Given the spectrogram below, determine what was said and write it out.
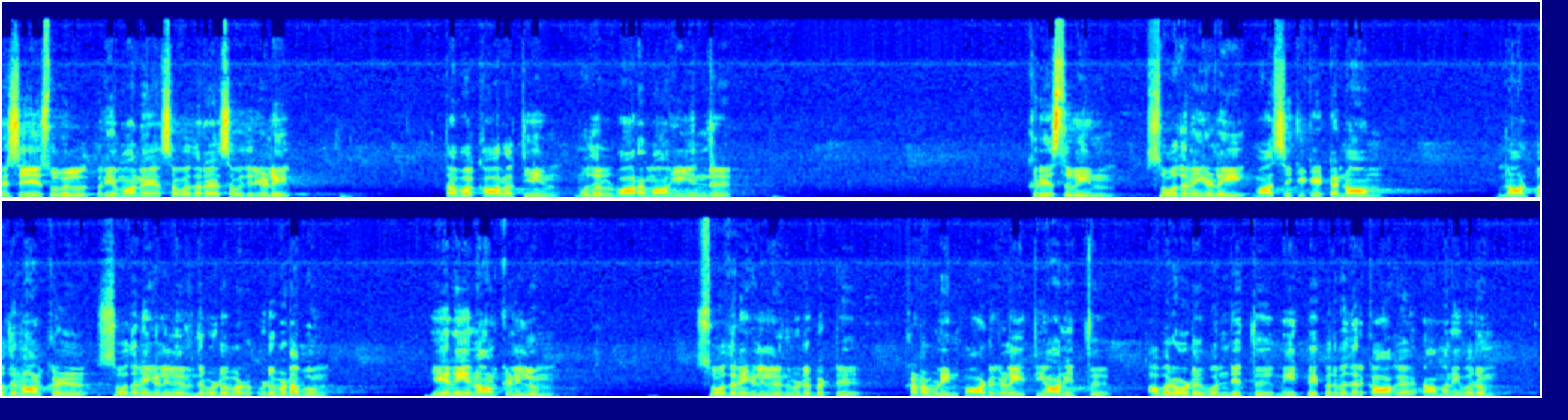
இயேசுவில் பிரியமான சகோதர சகோதரிகளே தவ காலத்தின் முதல் வாரமாகி இன்று கிறிஸ்துவின் சோதனைகளை வாசிக்க கேட்ட நாம் நாற்பது நாட்கள் சோதனைகளிலிருந்து விடுப விடுபடவும் ஏனைய நாட்களிலும் சோதனைகளிலிருந்து விடுபட்டு கடவுளின் பாடுகளை தியானித்து அவரோடு ஒன்றித்து மீட்பை பெறுவதற்காக நாம் அனைவரும்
